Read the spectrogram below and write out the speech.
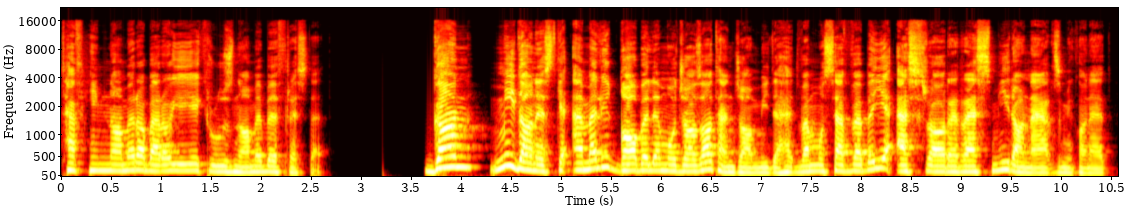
تفهیم نامه را برای یک روزنامه بفرستد. گان می‌دانست که عملی قابل مجازات انجام می دهد و مصوبه اسرار رسمی را نقض می کند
